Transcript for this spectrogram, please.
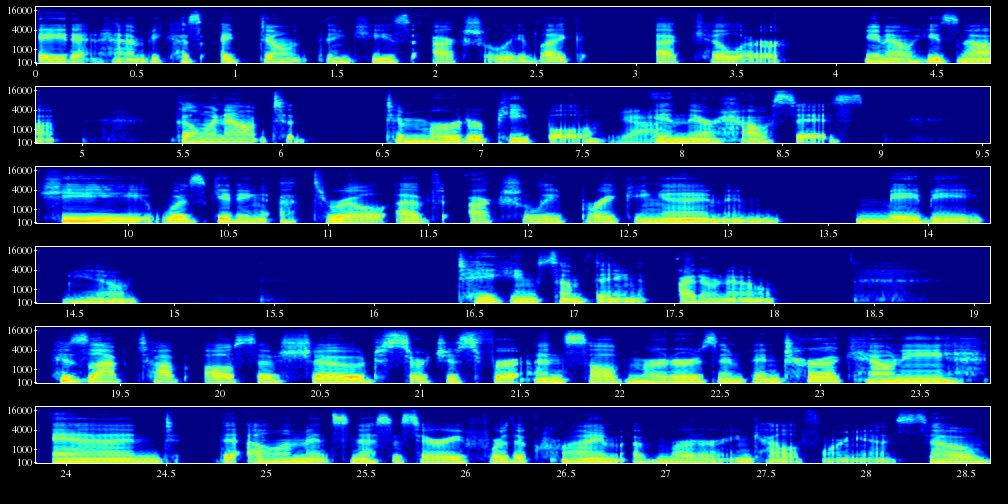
ate at him because I don't think he's actually like a killer. You know, he's not going out to to murder people Yeah. in their houses. He was getting a thrill of actually breaking in and maybe, you know, taking something. I don't know. His laptop also showed searches for unsolved murders in Ventura County and the elements necessary for the crime of murder in California. So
